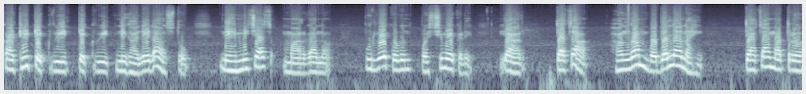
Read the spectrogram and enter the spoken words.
काठी टेकवीत टेकवीत निघालेला असतो नेहमीच्याच मार्गानं पूर्वेकडून पश्चिमेकडे. यार त्याचा हंगाम बदलला नाही. त्याचा मात्र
